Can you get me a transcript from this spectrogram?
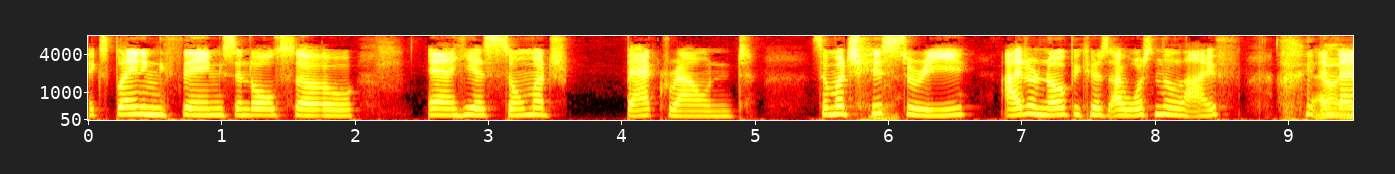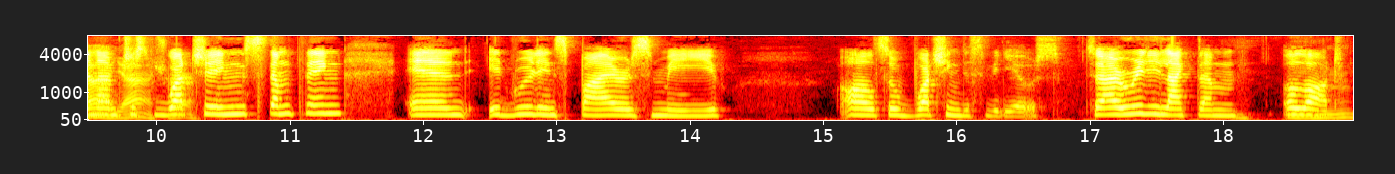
explaining things, and also uh, he has so much background, so much history. I don't know because I wasn't alive, and No, then yeah, I'm yeah, just sure. watching something, and it really inspires me. Also watching these videos, so I really like them a lot. Mm-hmm.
